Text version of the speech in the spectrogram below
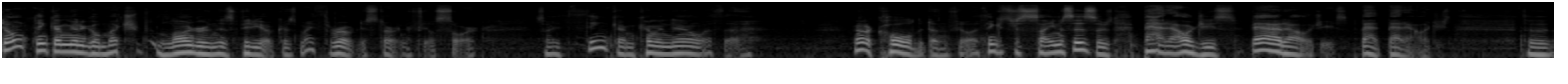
don't think I'm going to go much longer in this video because my throat is starting to feel sore. So I think I'm coming down with a not a cold, it doesn't feel. I think it's just sinuses. There's bad allergies. Bad allergies. Bad, bad allergies. So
